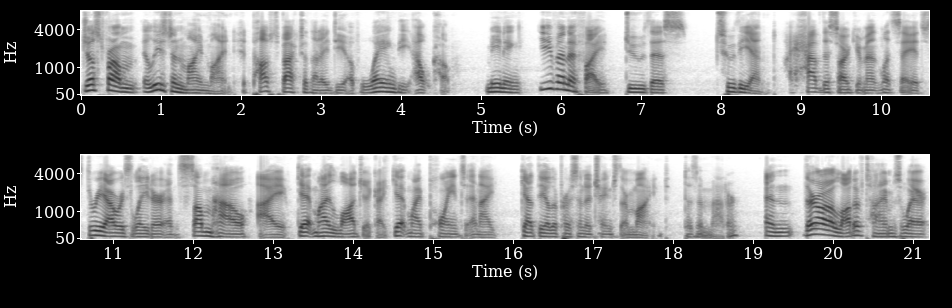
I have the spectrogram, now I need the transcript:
Just from, at least in my mind, it pops back to that idea of weighing the outcome. Meaning, even if I do this to the end, I have this argument, let's say it's three hours later, and somehow I get my logic, I get my point, and I get the other person to change their mind. Doesn't matter and there are a lot of times where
